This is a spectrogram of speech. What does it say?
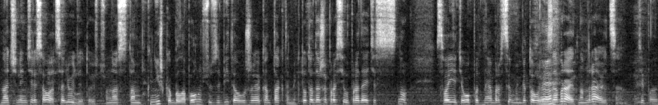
начали интересоваться люди. То есть у нас там книжка была полностью забита уже контактами. Кто-то даже просил, продайте, ну, свои эти опытные образцы, мы готовы их забрать, нам нравится. Типа,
